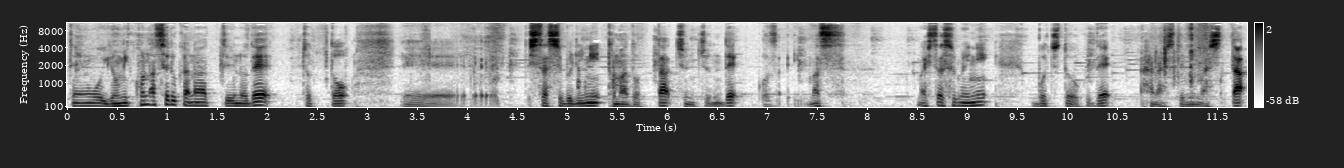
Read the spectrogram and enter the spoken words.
典を読みこなせるかなっていうのでちょっと、えー、久しぶりに戸惑ったチュンチュンでございます。まあ、久しぶりに墓地トークで話してみました。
